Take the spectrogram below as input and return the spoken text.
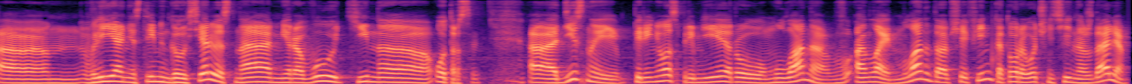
э, влияние стриминговых сервисов на мировую киноотрасль. Э, Дисней перенес премьеру Мулана в онлайн. Мулан это вообще фильм, который очень сильно ждали.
